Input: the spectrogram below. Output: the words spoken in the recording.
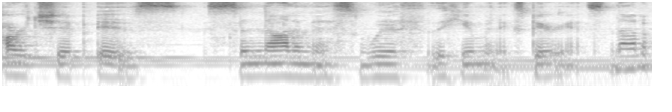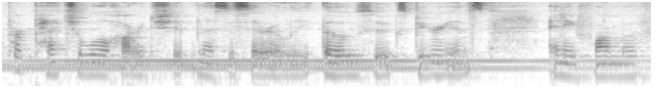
Hardship is synonymous with the human experience, not a perpetual hardship necessarily. Those who experience any form of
